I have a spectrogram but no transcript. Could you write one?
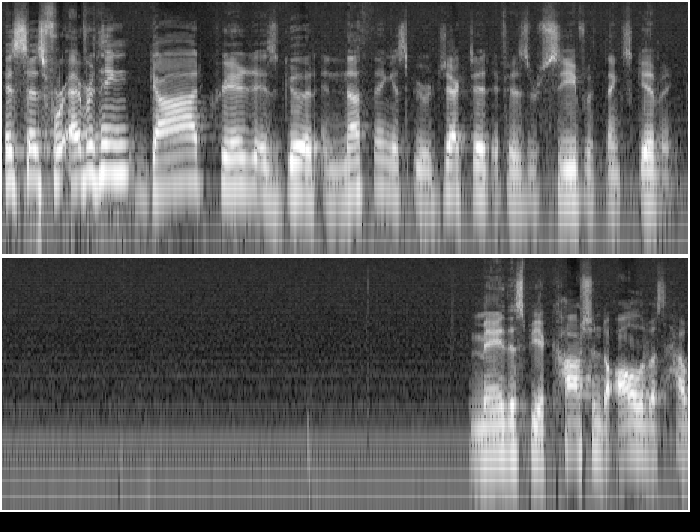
it says, For everything God created is good, and nothing is to be rejected if it is received with thanksgiving. May this be a caution to all of us how,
